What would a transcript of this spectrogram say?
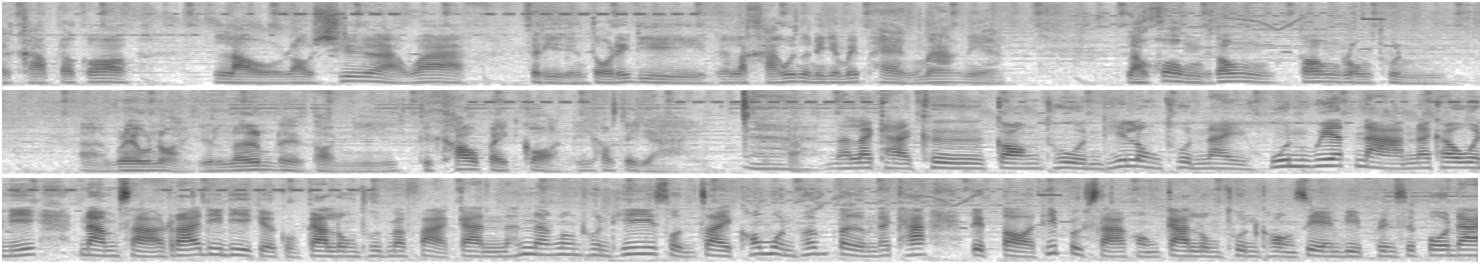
นะครับแล้วก็เราเราเชื่อว่าเศรษฐกิจยังโตได้ดีนะราคาหุ้นตัวนี้ยังไม่แพงมากเนี่ยเราก็คงต้องต้องลงทุนเอ่อเร็วหน่อยคือเริ่มตั้งแต่ตอนนี้คือเข้าไปก่อนที่เขาจะย้ายอ่าครับ นั่นแหละค่ะคือกองทุนที่ลงทุนในหุ้นเวียดนามนะคะ วันนี้นำสาระดีๆเกี่ยวกับการลงทุนมาฝากกันท่านนักลงทุนที่สนใจข้อมูลเพิ่มเติมนะคะ ติดต่อที่ปรึกษาของการลงทุนของ CMB Principal ได้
